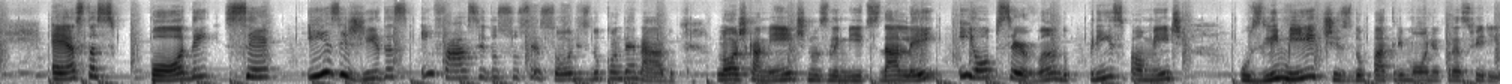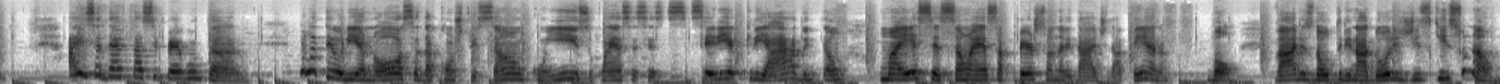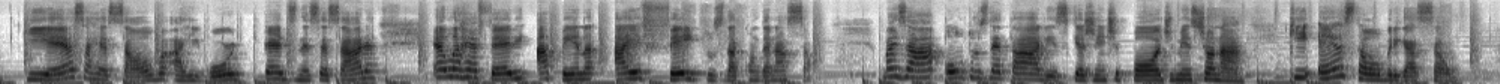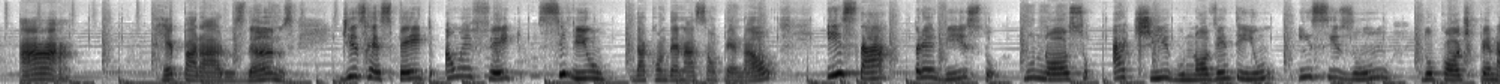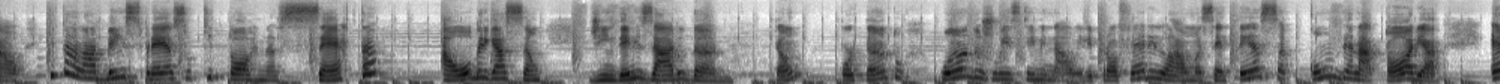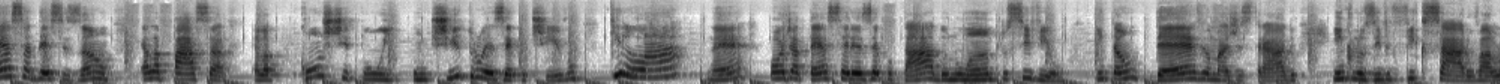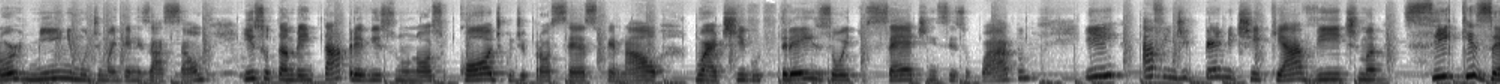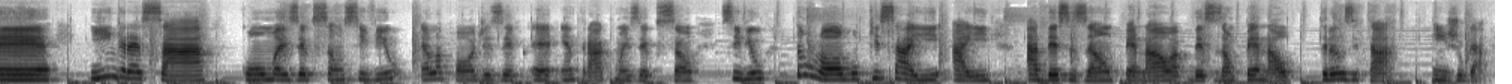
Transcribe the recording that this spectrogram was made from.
estas podem ser exigidas em face dos sucessores do condenado, logicamente nos limites da lei e observando principalmente os limites do patrimônio transferido. Aí você deve estar se perguntando, pela teoria nossa da Constituição, com isso, com essa seria criado então uma exceção a essa personalidade da pena? Bom, vários doutrinadores dizem que isso não, que essa ressalva, a rigor, é desnecessária, ela refere apenas a efeitos da condenação. Mas há outros detalhes que a gente pode mencionar, que esta obrigação a reparar os danos diz respeito a um efeito civil da condenação penal e está previsto no nosso artigo 91, inciso 1 do Código Penal, que está lá bem expresso que torna certa a obrigação de indenizar o dano. Então, portanto, quando o juiz criminal ele profere lá uma sentença condenatória, essa decisão ela passa ela constitui um título executivo que lá, né, pode até ser executado no âmbito civil. Então, deve o magistrado, inclusive, fixar o valor mínimo de uma indenização. Isso também está previsto no nosso Código de Processo Penal, no artigo 387, inciso 4. E a fim de permitir que a vítima, se quiser ingressar com uma execução civil, ela pode é, entrar com uma execução civil tão logo que sair aí a decisão penal, a decisão penal transitar em julgado.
